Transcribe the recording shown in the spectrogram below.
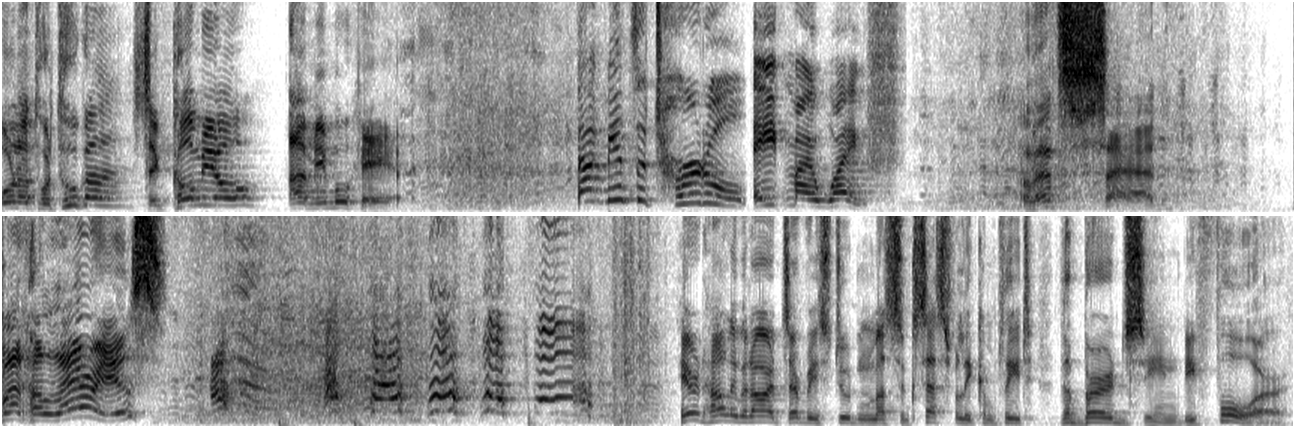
una tortuga se comió a mi mujer. That means a turtle ate my wife. Oh, that's sad, but hilarious. Here at Hollywood Arts, every student must successfully complete the bird scene before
